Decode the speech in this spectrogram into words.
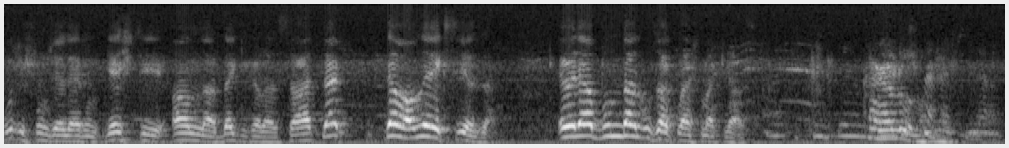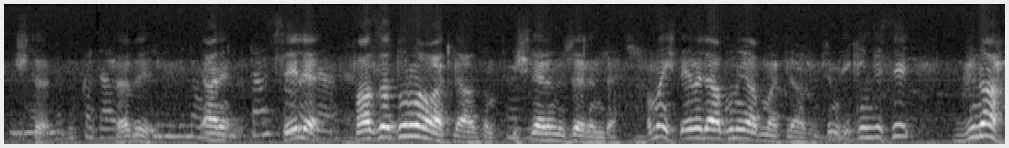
Bu düşüncelerin geçtiği anlar, dakikalar, saatler devamlı eksi yazar. Evvela bundan uzaklaşmak lazım. Kararlı olmak lazım. İşte, yani. Bu kadar tabii. Yani şeyle fazla durmamak lazım Tabii. işlerin üzerinde. Ama işte evvela bunu yapmak lazım. Şimdi ikincisi günah.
